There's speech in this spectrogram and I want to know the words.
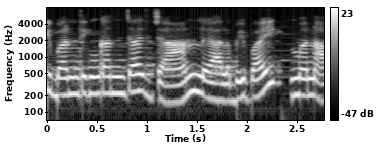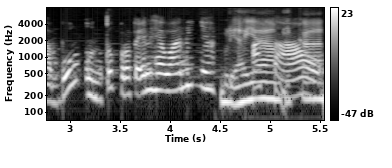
dibandingkan jajan, ya lebih baik menabung untuk protein hewaninya. Beli ayam, Atau- ikan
